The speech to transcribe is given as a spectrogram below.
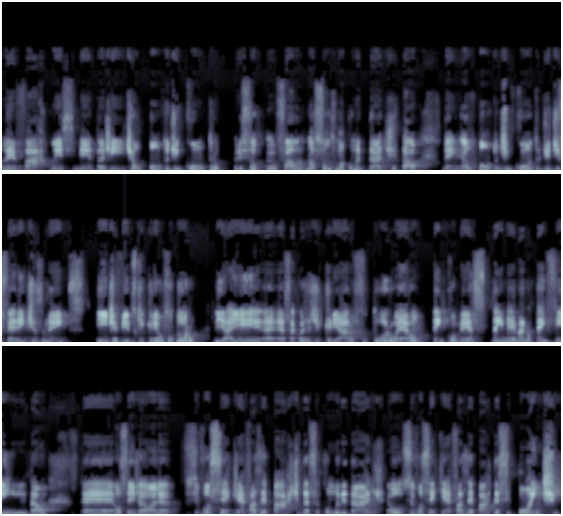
levar conhecimento. A gente é um ponto de encontro, por isso eu, eu falo, nós somos uma comunidade digital, né? é um ponto de encontro de diferentes mentes e indivíduos que criam o futuro. E aí, é, essa coisa de criar o futuro é, tem começo, tem meio, mas não tem fim. Então, é, ou seja, olha, se você quer fazer parte dessa comunidade, ou se você quer fazer parte desse point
